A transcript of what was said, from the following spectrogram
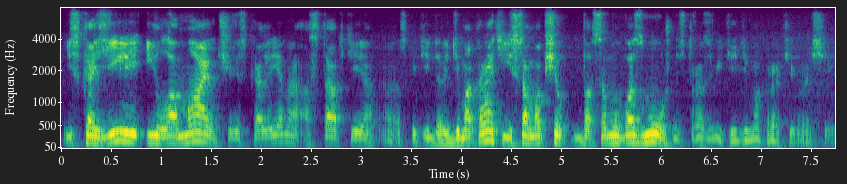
исказили и ломают через колено остатки э, сказать, демократии и сам, вообще, саму возможность развития демократии в России.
